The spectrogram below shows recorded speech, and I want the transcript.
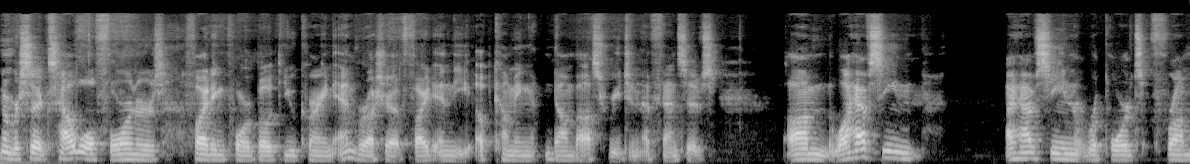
Number six, how will foreigners fighting for both Ukraine and Russia fight in the upcoming Donbass region offensives? Um, well, I have seen I have seen reports from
